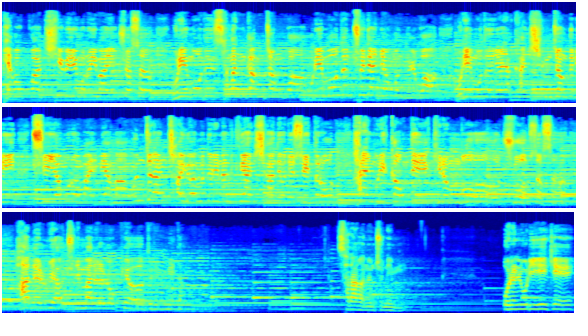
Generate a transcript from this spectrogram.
회복과 치유의 영으로 임하여 주셔서 우리의 모든 상한 감정과 우리의 모든 죄된 영혼들과 우리의 모든 연약한 심정들이 주의 영으로 말미암아 온전한 자유함을 누리는 귀한 시간 되어질 수 있도록 하나님 우리 가운데 기름 부어 주옵소서. 할렐루야. 주님만을 높여드립니다. 사랑하는 주님 오늘 우리에게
